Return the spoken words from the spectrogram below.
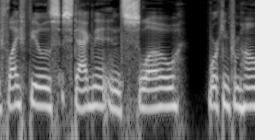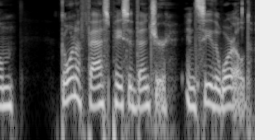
If life feels stagnant and slow, working from home, go on a fast paced adventure and see the world.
